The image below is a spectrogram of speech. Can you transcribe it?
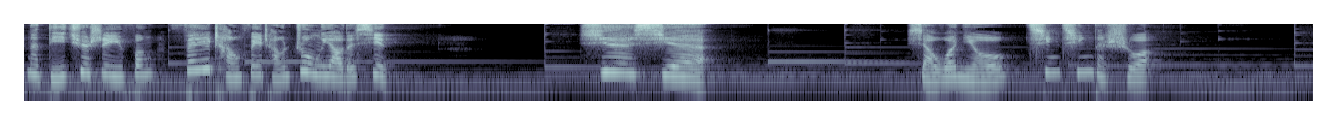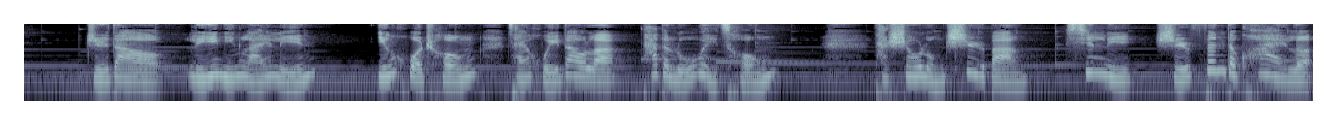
那的确是一封非常非常重要的信。”谢谢，小蜗牛轻轻地说。直到黎明来临，萤火虫才回到了它的芦苇丛。它收拢翅膀，心里十分的快乐，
